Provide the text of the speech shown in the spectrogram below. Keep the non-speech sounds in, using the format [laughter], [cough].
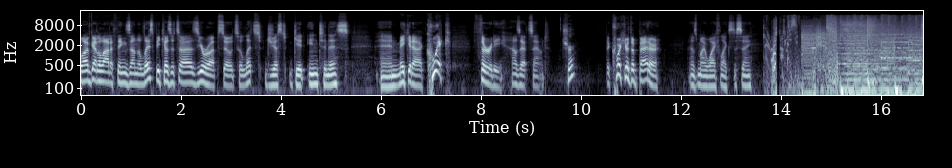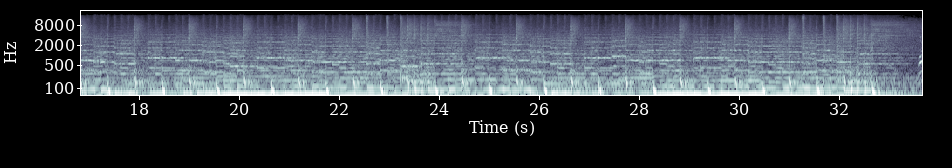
Well, I've got a lot of things on the list because it's a zero episode. So let's just get into this and make it a quick 30. How's that sound? Sure. The quicker the better, as my wife likes to say.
